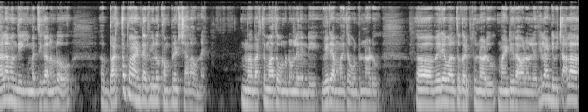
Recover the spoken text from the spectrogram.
చాలామంది ఈ మధ్యకాలంలో భర్త పాయింట్ ఆఫ్ వ్యూలో కంప్లైంట్స్ చాలా ఉన్నాయి. మా భర్త మాతో ఉండడం లేదండి. వేరే అమ్మాయితో ఉంటున్నాడు. వేరే వాళ్ళతో గడుపుతున్నాడు. మా ఇంటికి రావడం లేదు. ఇలాంటివి చాలా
